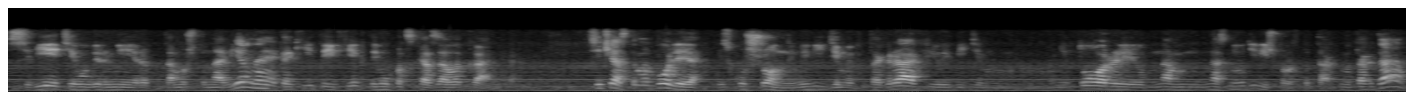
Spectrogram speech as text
свете у Вермеера, потому что, наверное, какие-то эффекты ему подсказала камера. Сейчас-то мы более искушенные, мы видим и фотографию, и видим мониторы, нам, нас не удивишь просто так. Но тогда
